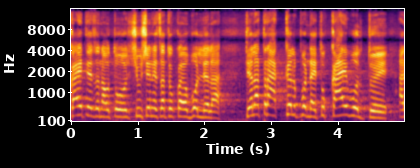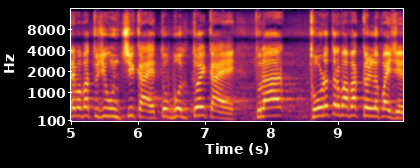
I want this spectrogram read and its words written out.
काय त्याचं नाव? तो शिवसेनेचा तो क- बोललेला. त्याला तर अक्कल पण नाही. तो काय बोलतोय? अरे बाबा तुझी उंची काय? तो बोलतोय काय? तुला थोडं तर बाबा कळलं पाहिजे.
